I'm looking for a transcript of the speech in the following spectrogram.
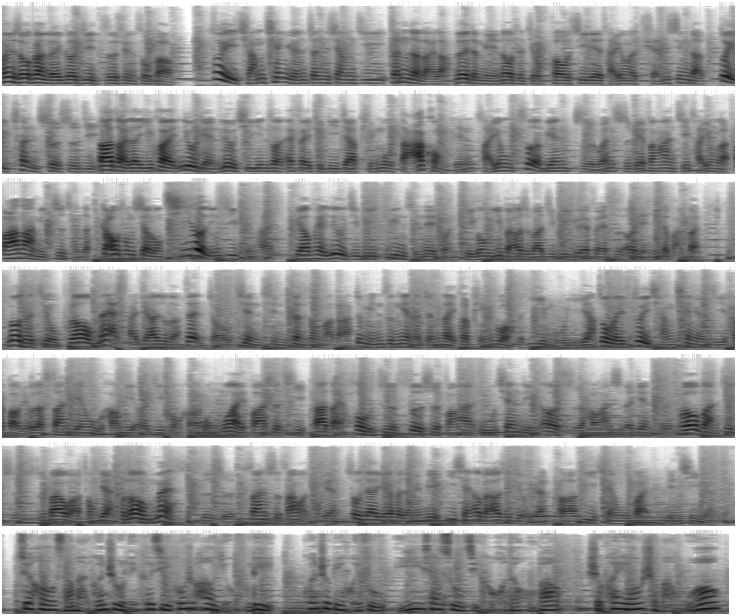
欢迎收看雷科技资讯速报。最强千元真香机真的来了！Redmi Note 9 Pro 系列采用了全新的对称式设计，搭载了一块6.67英寸 FHD 加屏幕打孔屏，采用侧边指纹识别方案及采用了八纳米制成的高通骁龙 720G 平台，标配 6GB 运行内存，提供 128GB UFS 2.1的版本。Note 9 Pro Max 还加入了 Z 轴线性振动马达，这名字念得真累，和苹果一模一样。作为最强千元机，还保留了3.5毫米耳机孔和红外发。射器搭载后置四式方案，五千零二十毫安时的电池，Pro 版支持十八瓦充电，Pro Max 支持三十三瓦充电，售价约合人民币一千二百二十九元和一千五百零七元。最后扫码关注雷科技公众号有福利，关注并回复一亿像素即可获得红包，手快有手慢无哦。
